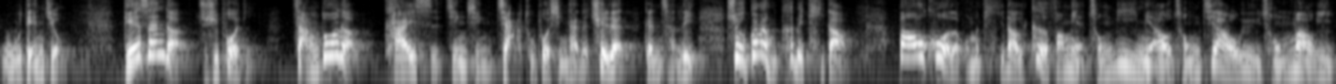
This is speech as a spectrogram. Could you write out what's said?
五点九，跌升的继续破底，涨多的。开始进行假突破形态的确认跟成立，所以关面我们特别提到，包括了我们提到的各方面，从疫苗、从教育、从贸易，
